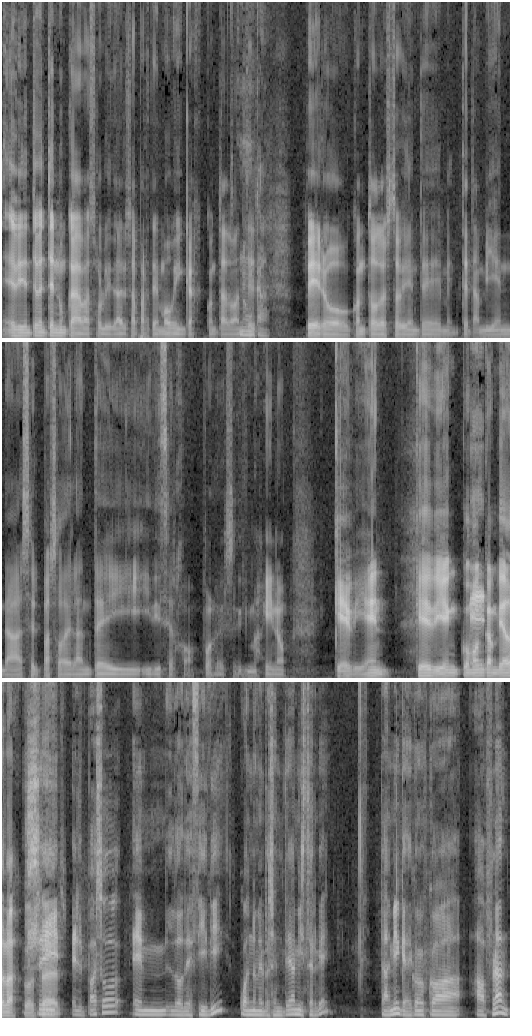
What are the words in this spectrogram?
Evidentemente nunca vas a olvidar esa parte de mobbing que has contado antes. Nunca. Pero con todo esto, evidentemente, también das el paso adelante y, y dices, jo, pues imagino, qué bien, qué bien, cómo han Eh, cambiado las cosas. Sí, el paso em, lo decidí cuando me presenté a Mr. Gay. También, que conozco a, a Fran.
